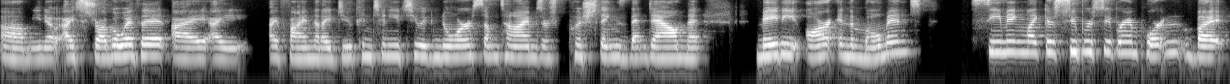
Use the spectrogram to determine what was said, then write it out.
Um, you know, I struggle with it. I, I I find that I do continue to ignore sometimes or push things that down that maybe aren't in the moment seeming like they're super super important, but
